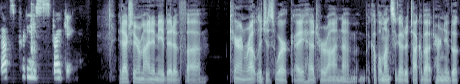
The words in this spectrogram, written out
That's pretty striking. It actually reminded me a bit of uh, Karen Routledge's work. I had her on um, a couple months ago to talk about her new book,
